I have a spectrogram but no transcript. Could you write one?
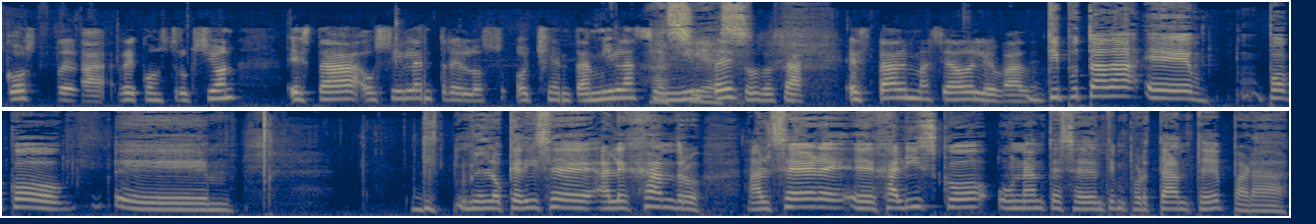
costo de la reconstrucción está oscila entre los 80 mil a 100 mil pesos, o sea, está demasiado elevado. Diputada, eh, poco eh, lo que dice Alejandro, al ser eh, Jalisco un antecedente importante para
